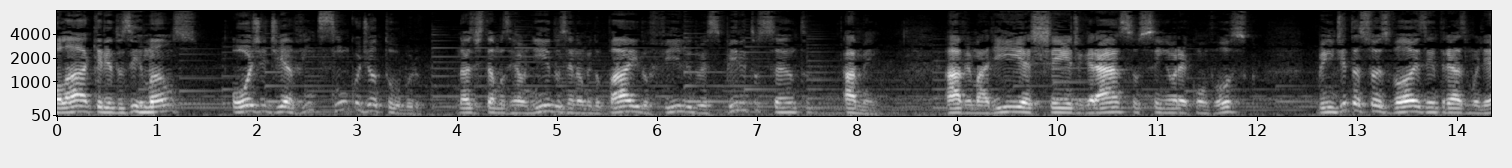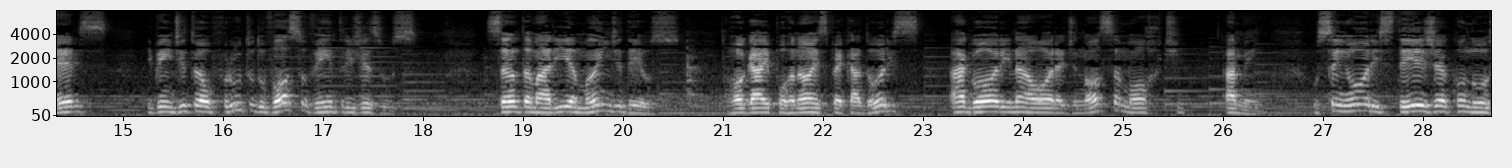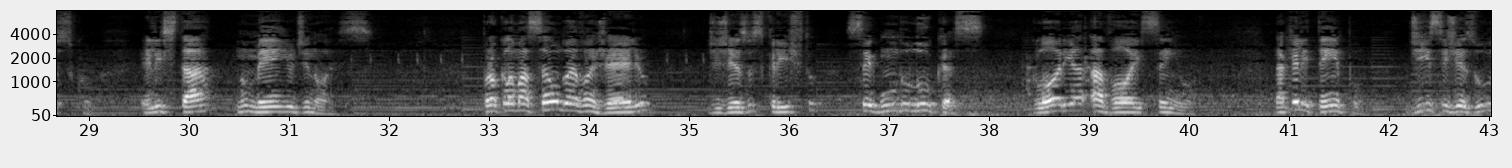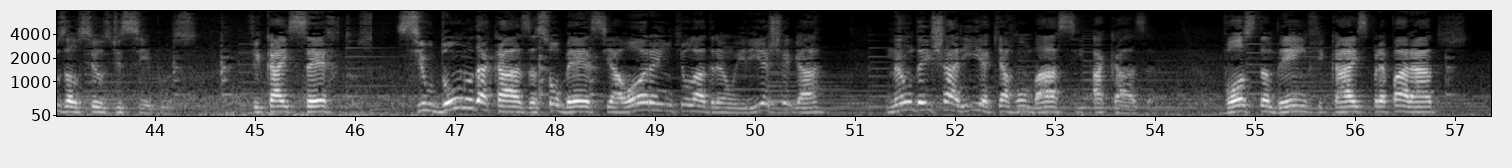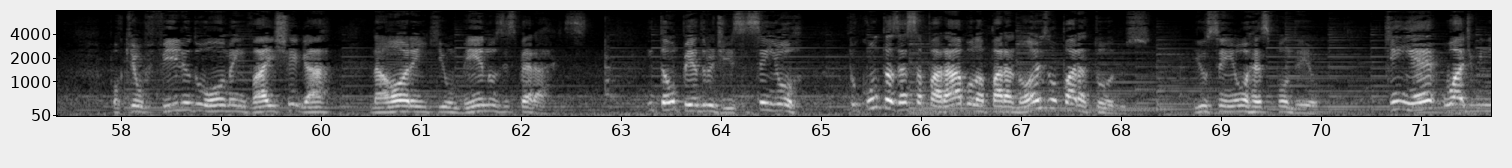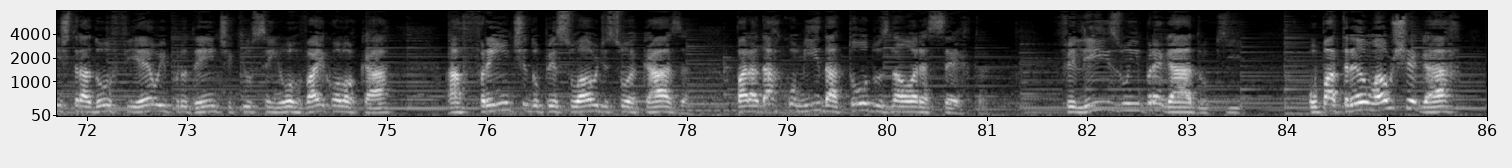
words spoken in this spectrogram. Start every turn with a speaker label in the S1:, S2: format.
S1: Olá, queridos irmãos. Hoje, dia 25 de outubro, nós estamos reunidos em nome do Pai, do Filho e do Espírito Santo. Amém. Ave Maria, cheia de graça, o Senhor é convosco. Bendita sois vós entre as mulheres, e bendito é o fruto do vosso ventre, Jesus. Santa Maria, Mãe de Deus, rogai por nós, pecadores, agora e na hora de nossa morte. Amém. O Senhor esteja conosco, Ele está no meio de nós. Proclamação do Evangelho de Jesus Cristo, segundo Lucas. Glória a vós, Senhor. Naquele tempo, disse Jesus aos seus discípulos: Ficai certos, se o dono da casa soubesse a hora em que o ladrão iria chegar, não deixaria que arrombasse a casa. Vós também ficais preparados, porque o filho do homem vai chegar na hora em que o menos esperardes. Então Pedro disse: Senhor, tu contas essa parábola para nós ou para todos? E o Senhor respondeu: Quem é o administrador fiel e prudente que o Senhor vai colocar à frente do pessoal de sua casa para dar comida a todos na hora certa? Feliz o empregado que o patrão, ao chegar,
